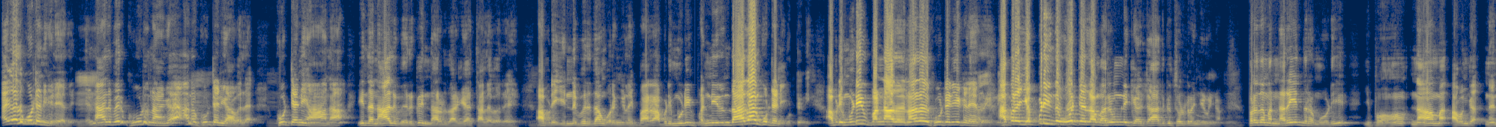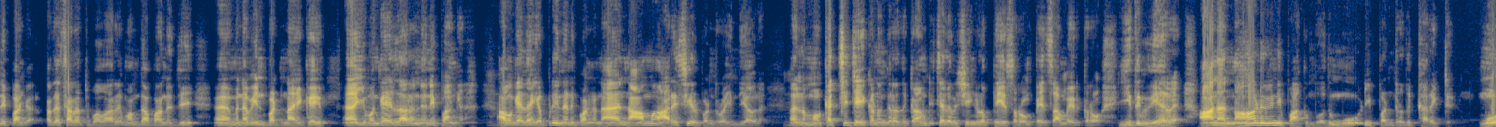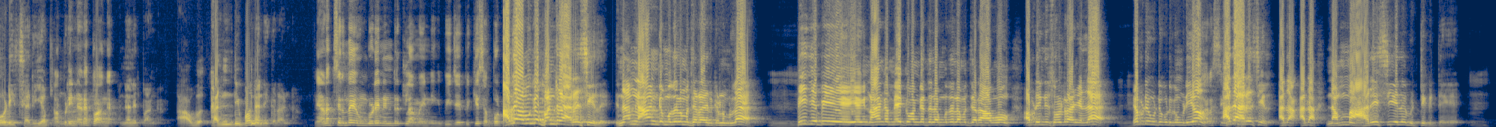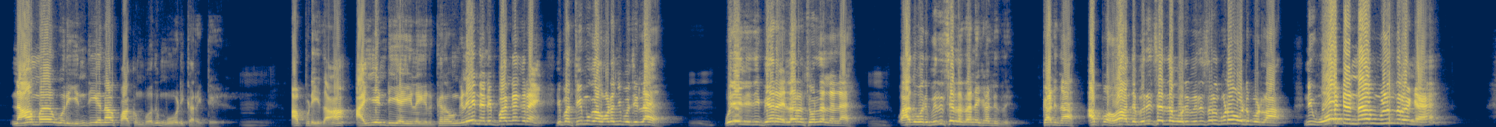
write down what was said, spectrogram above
அதாவது கூட்டணி கிடையாது. நாலு பேர் கூடுனாங்க ஆனால். கூட்டணி ஆகலை. கூட்டணி ஆனால் இந்த நாலு பேருக்கு இன்னார் தாங்க தலைவர். அப்படி இன்ன இவர் தான் ஒருங்கிணைப்பார். அப்படி முடிவு பண்ணியிருந்தாதான் கூட்டணி. கூட்டணி. அப்படி முடிவு பண்ணாததுனால அது கூட்டணியே கிடையாது. அப்புறம் எப்படி இந்த ஓட்டு எல்லாம் வரும்னு கேட்டால் அதுக்கு சொல்கிறேங்க. பிரதமர் நரேந்திர மோடி இப்போ நாம் அவங்க நினைப்பாங்க. அந்த சரத் பவார் மம்தா பானர்ஜி நவீன் பட்நாயக்கு இவங்க எல்லாரும் நினைப்பாங்க. அவங்க எல்லாம் எப்படி நினைப்பாங்கன்னா நாம் அரசியல் பண்ணுறோம் இந்தியாவில். நம்ம கட்சி ஜெயிக்கணுங்கிறதுக்காண்டி சில விஷயங்களை பேசுகிறோம் பேசாமல் இருக்கிறோம். இது வேற. ஆனால் நாடுன்னு பார்க்கும்போது மோடி பண்ணுறது கரெக்டு மோடி சரியாக அப்படி நினைப்பாங்க. நினைப்பாங்க. அவ கண்டிப்பாக நினைக்கிறாங்க. நினைச்சிருந்தா இவங்க கூட நின்றுக்கலாமே நீங்க பிஜேபிக்கு சப்போர்ட் அது அவங்க பண்ற அரசியல். நாம் நான் இங்க முதலமைச்சரா இருக்கணும்ல. பிஜேபி நாங்க மேற்கு வங்கத்துல முதலமைச்சர் ஆவோம் அப்படின்னு சொல்றாங்கல்ல. எப்படி விட்டு கொடுக்க முடியும். அது அரசியல். அதான் அதான். நம்ம அரசியலை விட்டுக்கிட்டு நாம ஒரு இந்தியனா பார்க்கும்போது மோடி கரெக்டு அப்படிதான் ஐஎன்டிஐல இருக்கிறவங்களே நினைப்பாங்கங்கிறேன். இப்ப திமுக உடஞ்சு போச்சுல்ல? உதயநிதி பேரை எல்லாரும் சொல்லலைல்ல? அது ஒரு விரிசல்ல தானே காட்டுது. காட்டுதா? அப்போ அந்த விரிசல்ல ஒரு விரிசல் கூட ஓட்டு போடலாம். நீ ஓட்டுன்னா விழுந்துருங்க.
